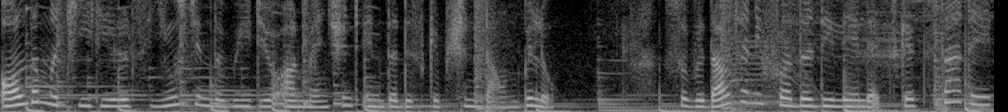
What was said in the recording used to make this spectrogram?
All the materials used in the video are mentioned in the description down below. So without any further delay, let's get started.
